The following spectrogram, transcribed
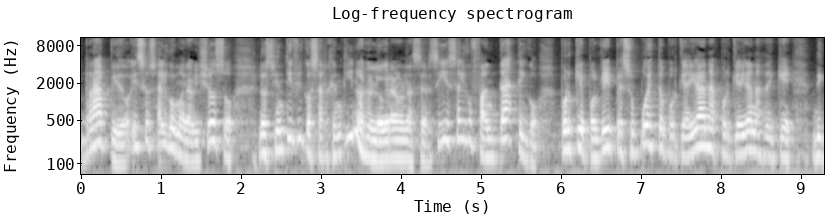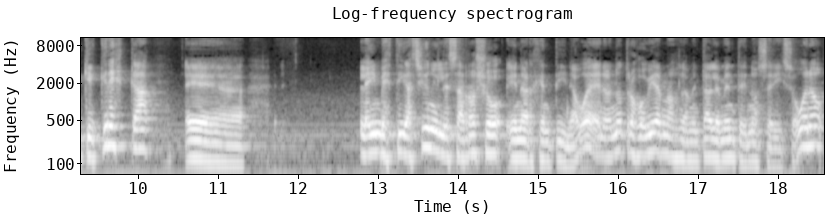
rápido, eso es algo maravilloso. Los científicos argentinos lo lograron hacer, sí, es algo fantástico. ¿Por qué? Porque hay presupuesto, porque hay ganas, porque hay ganas de que, de que crezca. Eh, la investigación y el desarrollo en Argentina. Bueno, en otros gobiernos lamentablemente no se hizo. Bueno,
